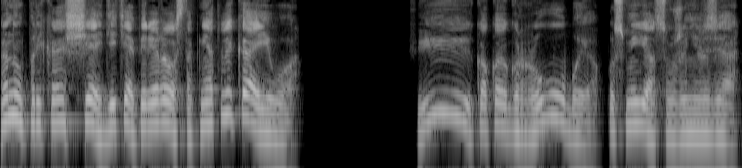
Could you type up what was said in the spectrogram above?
«А ну, прекращай, дитя-переросток, не отвлекай его!» «Фи, какая грубая! Посмеяться уже нельзя!»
